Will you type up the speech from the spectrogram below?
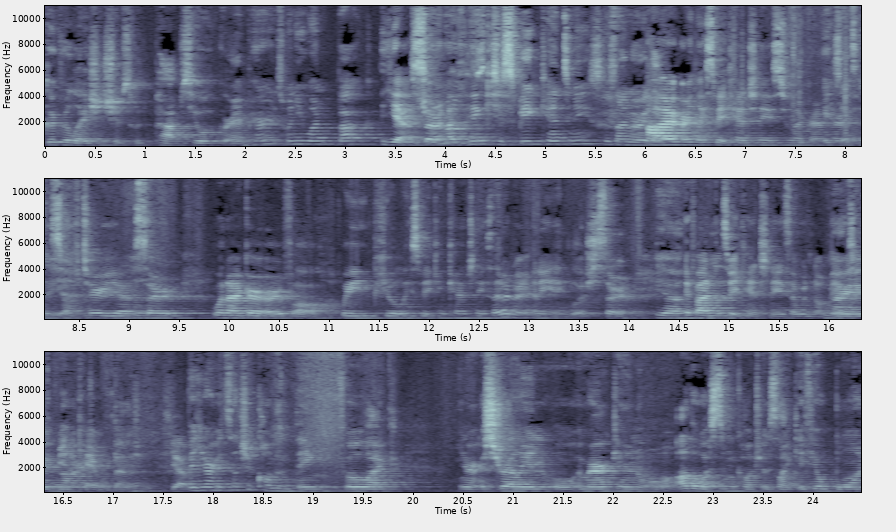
good relationships with perhaps your grandparents when you went back? Yeah. So I think to speak Cantonese because I know that. I only speak Cantonese to my grandparents Exactly, and yeah. stuff too. Yeah. Yeah. So when I go over, we purely speak in Cantonese. I don't know any English, so yeah. if I didn't speak Cantonese, I would not be No, able to no communicate with them. Yeah. But you know, it's such a common thing for like, you know, Australian or American or other Western cultures. Like, if you're born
